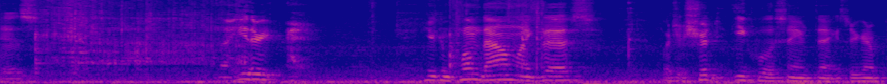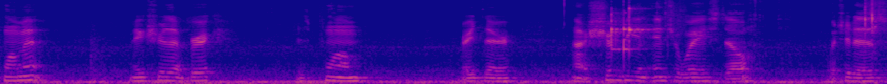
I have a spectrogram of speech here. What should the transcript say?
is now either you can plumb down like this, which it should equal the same thing. So you're gonna plumb it, make sure that brick is plumb right there. Now it should be an inch away still, which it is.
